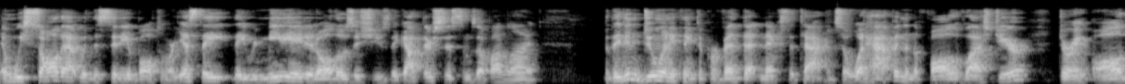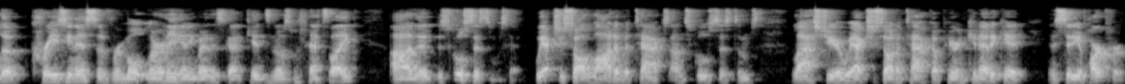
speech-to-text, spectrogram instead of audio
And we saw that with the city of Baltimore. Yes, they they remediated all those issues. They got their systems up online but they didn't do anything to prevent that next attack. And so what happened in the fall of last year during all the craziness of remote learning, anybody that's got kids knows what that's like, uh, the, the school system was hit. We actually saw a lot of attacks on school systems last year. We actually saw an attack up here in Connecticut in the city of Hartford.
